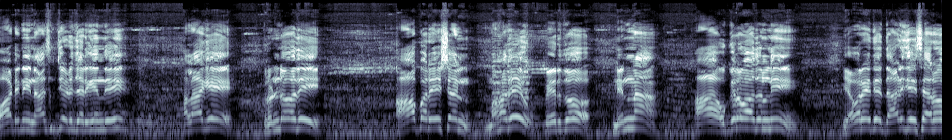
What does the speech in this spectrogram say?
వాటిని నాశనం చేయడం జరిగింది. అలాగే రెండవది ఆపరేషన్ మహదేవ్ పేరుతో నిన్న ఆ ఉగ్రవాదుల్ని ఎవరైతే దాడి చేశారో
